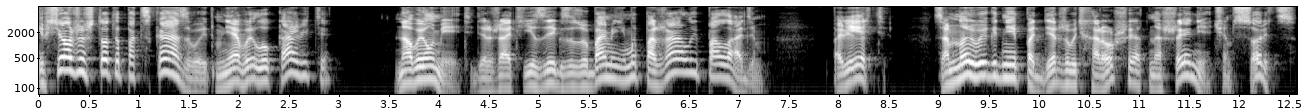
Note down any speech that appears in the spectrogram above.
И все же что-то подсказывает мне, вы лукавите. Но вы умеете держать язык за зубами, и мы, пожалуй, поладим. Поверьте, со мной выгоднее поддерживать хорошие отношения, чем ссориться.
